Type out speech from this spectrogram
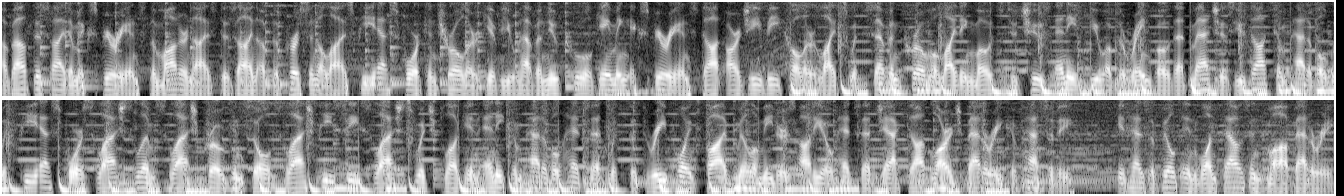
About this item experience the modernized design of the personalized PS4 controller give you have a new cool gaming experience. RGB color lights with 7 chroma lighting modes to choose any hue of the rainbow that matches you. Compatible with PS4 slash slim slash pro console slash PC slash switch plug in any compatible headset with the 3.5mm audio headset jack. Large battery capacity, it has a built-in 1000 mAh battery.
